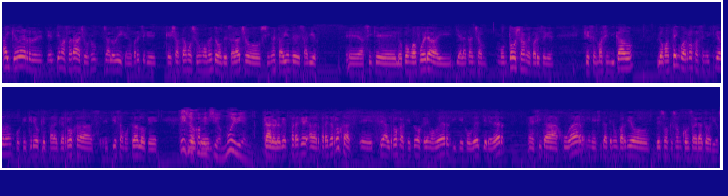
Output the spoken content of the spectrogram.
Hay que ver el tema Saracho, yo ya lo dije, me parece que, que ya estamos en un momento donde Saracho, si no está bien, debe salir. Eh, así que lo pongo afuera y, a la cancha Montoya, me parece que, que es el más indicado. Lo mantengo a Rojas en la izquierda porque creo que para que Rojas empiece a mostrar lo que eso es convicción, muy bien. Claro, lo que para que a ver, para que Rojas eh, sea el Rojas que todos queremos ver y que Coudet quiere ver, necesita jugar y necesita tener un partido de esos que son consagratorios.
